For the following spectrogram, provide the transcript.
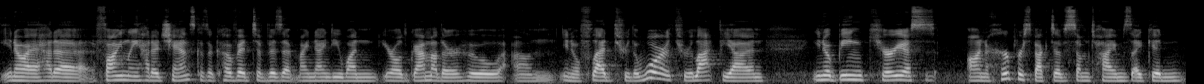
you know, I had a finally had a chance because of COVID to visit my 91 year old grandmother who, um, you know, fled through the war through Latvia. And, you know, being curious on her perspective, sometimes I can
